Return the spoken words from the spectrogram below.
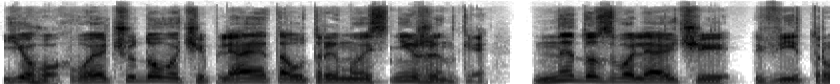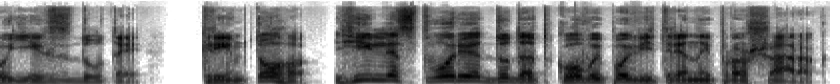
Його хвоя чудово чіпляє та утримує сніжинки, не дозволяючи вітру їх здути. Крім того, гілля створює додатковий повітряний прошарок.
